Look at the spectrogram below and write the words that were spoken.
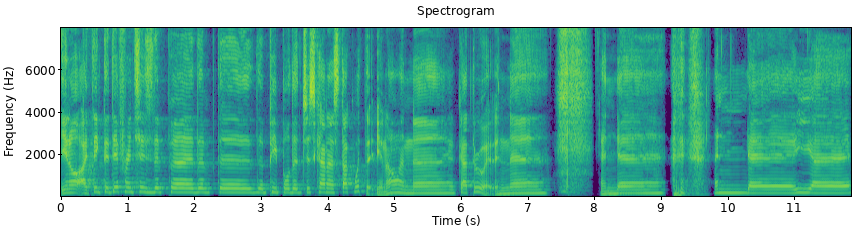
you know i think the difference is the uh, the, the the people that just kind of stuck with it you know and uh got through it. And uh and uh and uh yeah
